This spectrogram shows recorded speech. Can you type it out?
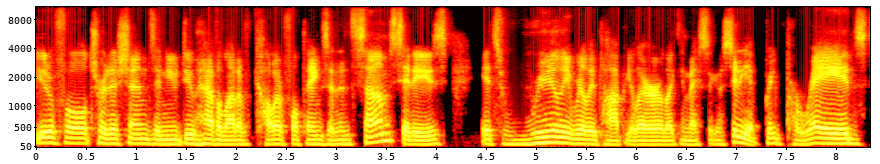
beautiful traditions, and you do have a lot of colorful things. And in some cities, it's really, really popular, like in Mexico City, at big parades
